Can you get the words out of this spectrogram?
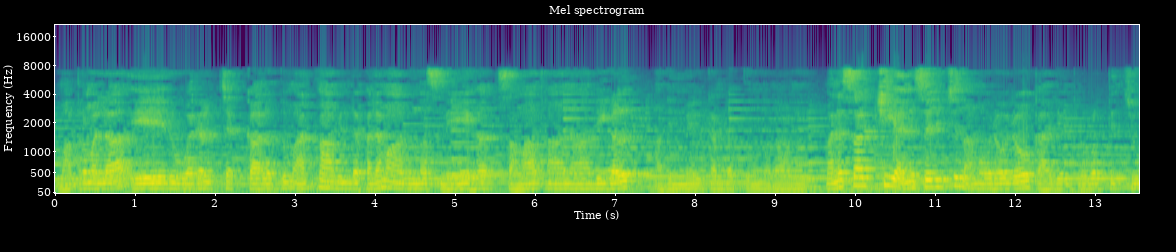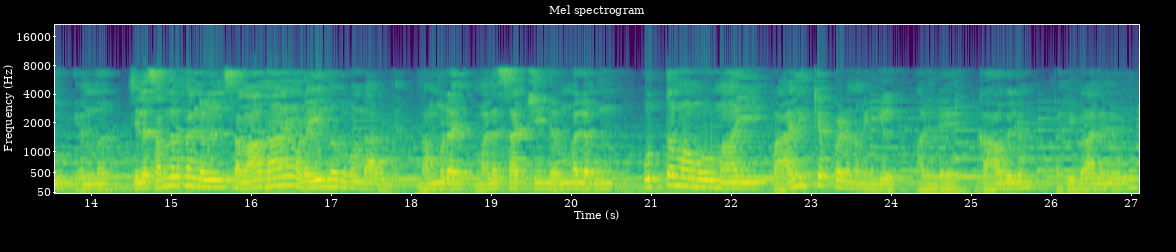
മാത്രമല്ല ഏതു വരൾച്ചക്കാലത്തും ആത്മാവിന്റെ ഫലമാകുന്ന സ്നേഹ സമാധാനാദികൾ അതിന്മേൽ കണ്ടെത്തുന്നതാണ്. മനസാക്ഷി അനുസരിച്ച് നാം ഓരോരോ കാര്യം പ്രവർത്തിച്ചു എന്ന് ചില സന്ദർഭങ്ങളിൽ സമാധാനം അടയുന്നത് കൊണ്ടാവില്ല. നമ്മുടെ മനസാക്ഷി നിർമ്മലവും ഉത്തമവുമായി പാലിക്കപ്പെടണമെങ്കിൽ അതിന്റെ കാവലും പരിപാലനവും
